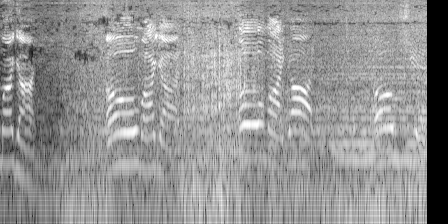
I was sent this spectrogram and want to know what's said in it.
my god. Oh my god. Oh my god. Oh shit.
